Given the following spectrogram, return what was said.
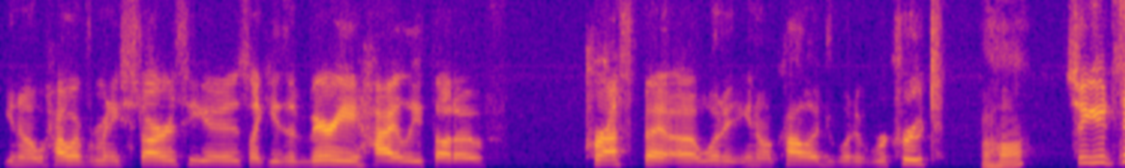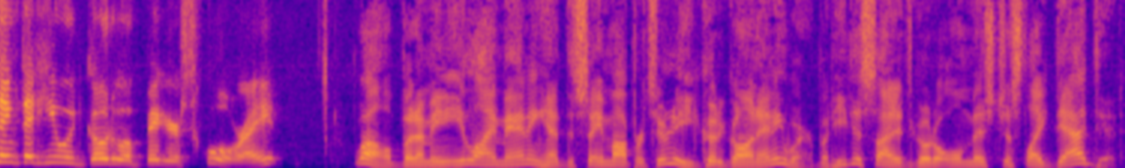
you know, however many stars he is? Like he's a very highly thought of prospect. Uh, what you know, college what a recruit. Uh huh. So you'd think that he would go to a bigger school, right? Well, but I mean, Eli Manning had the same opportunity. He could have gone anywhere, but he decided to go to Ole Miss just like Dad did.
